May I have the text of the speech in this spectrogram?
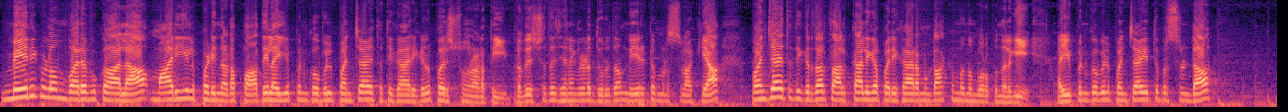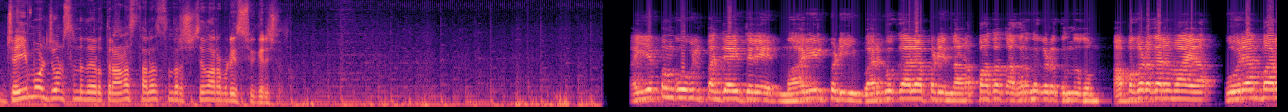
മേരികുളം വരവുകാല മാരിയിൽപ്പടി നടപ്പാതയിൽ അയ്യപ്പൻകോവിൽ പഞ്ചായത്ത് അധികാരികൾ പരിശോധന നടത്തി. പ്രദേശത്തെ ജനങ്ങളുടെ ദുരിതം നേരിട്ട് മനസ്സിലാക്കിയ പഞ്ചായത്ത് അധികൃതർ താൽക്കാലിക പരിഹാരം ഉണ്ടാക്കുമെന്നും ഉറപ്പു നൽകി. അയ്യപ്പൻ അയ്യപ്പൻകോവിൽ പഞ്ചായത്ത് പ്രസിഡന്റ് ജയ്മോൾ ജോൺസന്റെ നേതൃത്വത്തിലാണ് സ്ഥലം സന്ദർശിച്ച് നടപടി സ്വീകരിച്ചത്. അയ്യപ്പൻകോവിൽ പഞ്ചായത്തിലെ മാരിയിൽപ്പടി വരവുകാലപ്പടി നടപ്പാത തകർന്നു കിടക്കുന്നതും അപകടകരമായ കൂരാമ്പാറ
